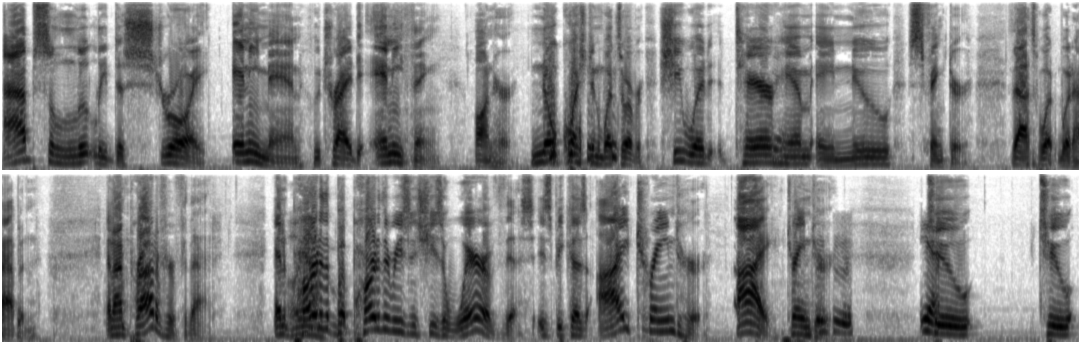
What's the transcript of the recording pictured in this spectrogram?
absolutely destroy any man who tried anything on her. No question whatsoever. She would tear him a new sphincter. That's what would happen. And I'm proud of her for that. And oh, part of the but part of the reason she's aware of this is because I trained her. I trained her mm-hmm. Yeah. to to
